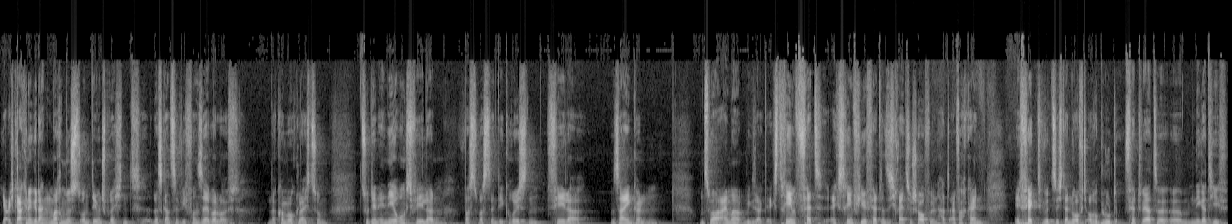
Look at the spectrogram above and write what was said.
ja, euch gar keine Gedanken machen müsst und dementsprechend das Ganze wie von selber läuft. Und da kommen wir auch gleich zum, zu den Ernährungsfehlern, was, was denn die größten Fehler sein könnten. Und zwar einmal, wie gesagt, extrem Fett, extrem viel Fett in sich reinzuschaufeln, hat einfach keinen Effekt, wird sich dann nur auf eure Blutfettwerte ähm, negativ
